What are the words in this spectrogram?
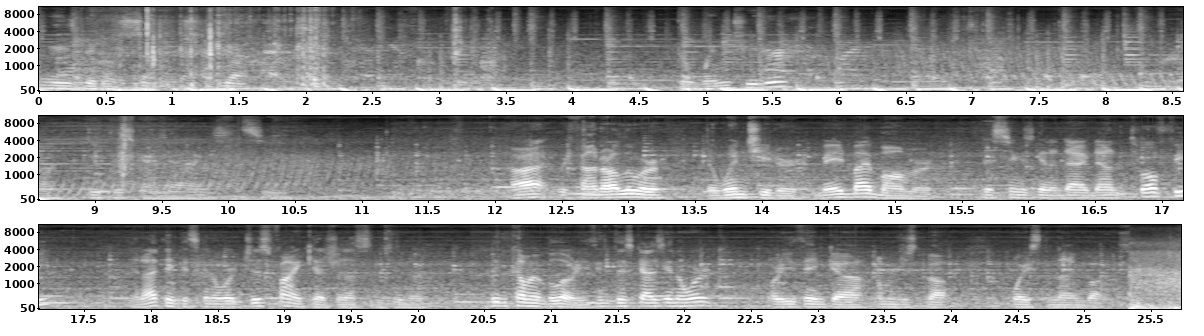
These big old suckers. Got the wind cheater. This guy. Let's see. All right, we found our lure, the wind cheater, made by Bomber. This thing is going to dive down to 12 feet, and I think it's going to work just fine catching us some tuna. Leave a comment below. Do you think this guy's going to work, or do you think uh, I'm just about wasting nine bucks?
